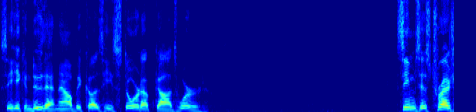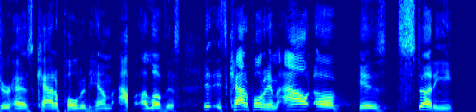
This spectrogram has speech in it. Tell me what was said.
See, he can do that now because he's stored up God's Word. Seems his treasure has catapulted him out. I love this. It's catapulted him out of his study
